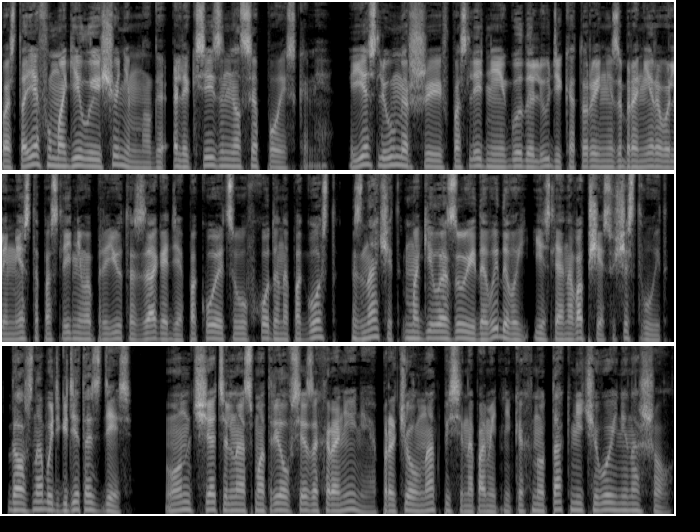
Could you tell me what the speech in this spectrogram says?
Постояв у могилы еще немного, Алексей занялся поисками. Если умершие в последние годы люди, которые не забронировали место последнего приюта загодя, покоятся у входа на погост, значит, могила Зои Давыдовой, если она вообще существует, должна быть где-то здесь. Он тщательно осмотрел все захоронения, прочел надписи на памятниках, но так ничего и не нашел.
